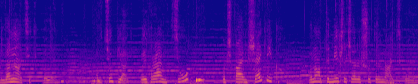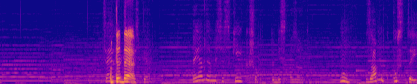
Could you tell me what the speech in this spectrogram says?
12 хвилин. А в цю 5. Поіграємо в цю, почекаємо ще кілька. Вона тим більше через 14 хвилин. Це А ти де? через 5. Та я дивлюся скільки, щоб тобі сказати. Ну, замок пустий.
